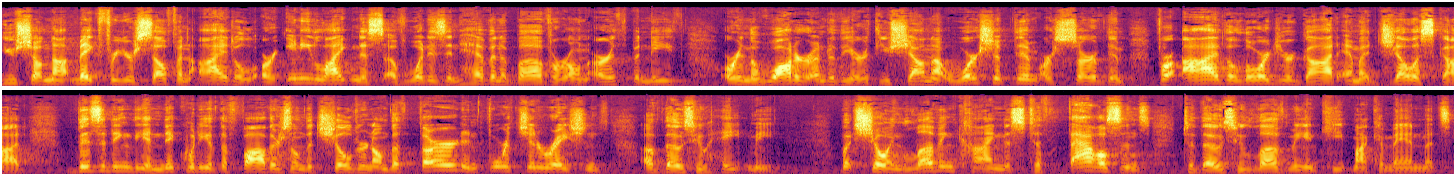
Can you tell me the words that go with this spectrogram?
You shall not make for yourself an idol or any likeness of what is in heaven above or on earth beneath or in the water under the earth. You shall not worship them or serve them. For I, the Lord your God, am a jealous God, visiting the iniquity of the fathers on the children, on the third and fourth generations of those who hate me, but showing loving kindness to thousands to those who love me and keep my commandments.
